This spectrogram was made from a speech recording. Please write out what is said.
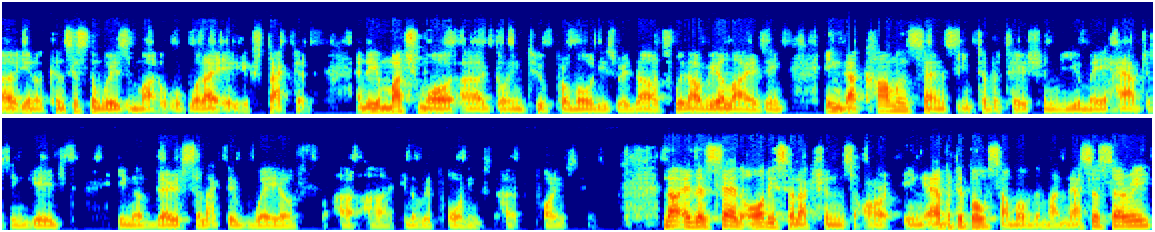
uh, you know, consistent with my, what I expected. And you're much more uh, going to promote these results without realizing in that common sense interpretation, you may have just engaged in a very selective way of uh, uh, you know reporting uh, reporting. Now, as I said, all these selections are inevitable. Some of them are necessary.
